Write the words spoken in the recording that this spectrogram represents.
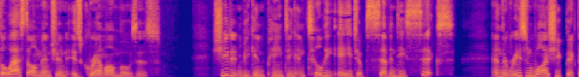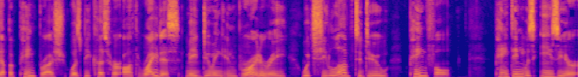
The last I'll mention is Grandma Moses. She didn't begin painting until the age of 76. And the reason why she picked up a paintbrush was because her arthritis made doing embroidery, which she loved to do, painful. Painting was easier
